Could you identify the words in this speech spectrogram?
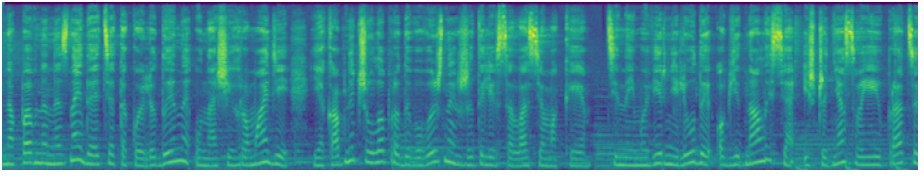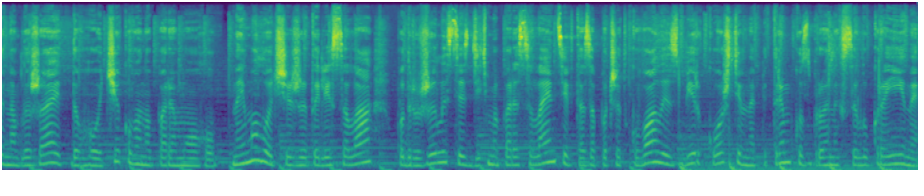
Напевне, не знайдеться такої людини у нашій громаді, яка б не чула про дивовижних жителів села Сьомаки. Ці неймовірні люди об'єдналися і щодня своєю працею наближають довгоочікувану перемогу. Наймолодші жителі села подружилися з дітьми переселенців та започаткували збір коштів на підтримку збройних сил України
